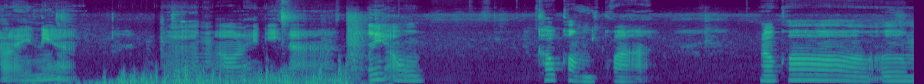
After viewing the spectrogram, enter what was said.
อะไรเนี่ย เอิมเอาอะไรดีนะ เอ้ยเอา เข้ากล่องดีกว่า แล้วก็ เอิม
